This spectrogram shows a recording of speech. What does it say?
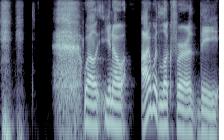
well, you know, I would look for the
